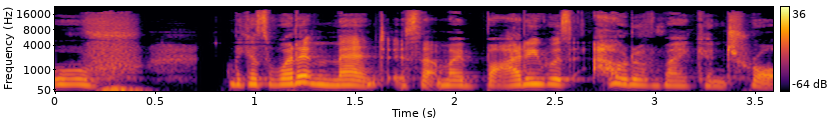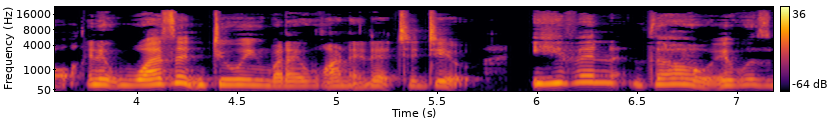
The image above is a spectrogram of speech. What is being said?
oof. Because what it meant is that my body was out of my control and it wasn't doing what I wanted it to do, even though it was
